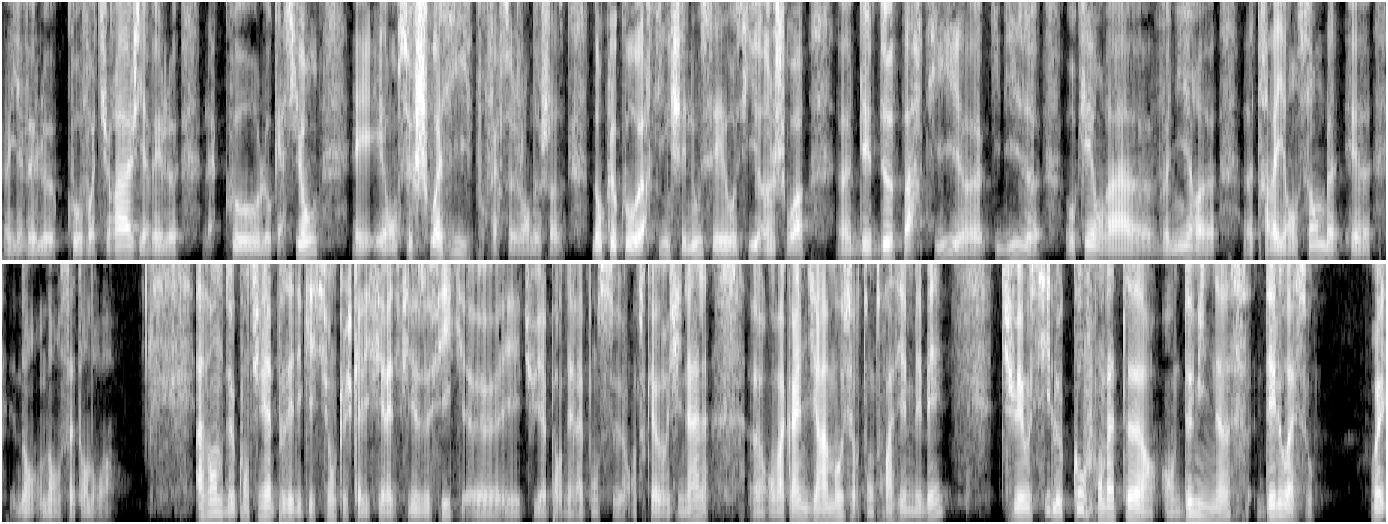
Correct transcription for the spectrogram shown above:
Euh, il y avait le covoiturage, il y avait le, la colocation, et, et on se choisit pour faire ce genre de choses. Donc le coworking chez nous, c'est aussi un choix euh, des deux parties qui disent, ok, on va venir travailler ensemble dans, dans cet endroit. Avant de continuer à te poser des questions que je qualifierais de philosophiques, euh, et tu y apportes des réponses euh, en tout cas originales, euh, on va quand même dire un mot sur ton troisième bébé. Tu es aussi le cofondateur en 2009 d'Eloasso. Oui.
